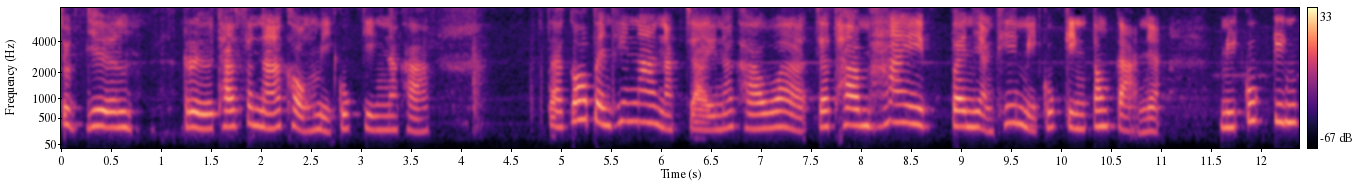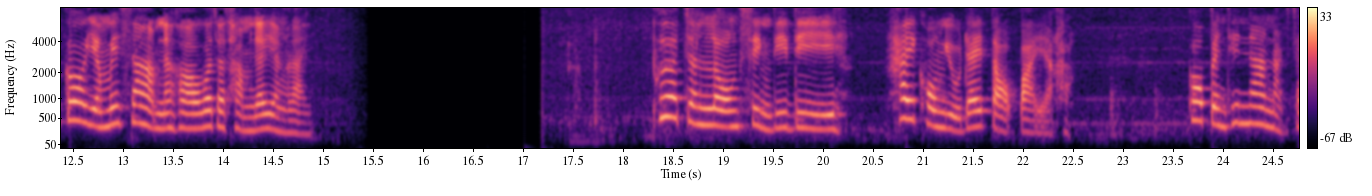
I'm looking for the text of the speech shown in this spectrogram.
จุดยืนหรือทัศนะของหมีกุ๊กกิ้งนะคะ แต่ก็เป็นที่น่าหนักใจนะคะว่าจะทำให้เป็นอย่างที่หมีกุ๊กกิ้งต้องการเนี่ยหมีกุ๊กกิ้งก็ยังไม่ทราบนะคะว่าจะทำได้อย่างไร เพื่อจะลงสิ่งดีๆ ให้คงอยู่ได้ต่อไปอะค่ะ ก็เป็นที่น่าหนักใจ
